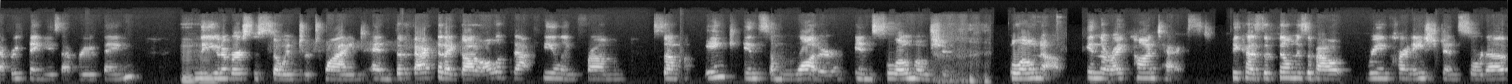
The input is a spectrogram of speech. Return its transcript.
everything is everything. Mm-hmm. the universe is so intertwined. And the fact that i got all of that feeling from some ink in some water in slow motion blown up in the right context because the film is about reincarnation sort of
